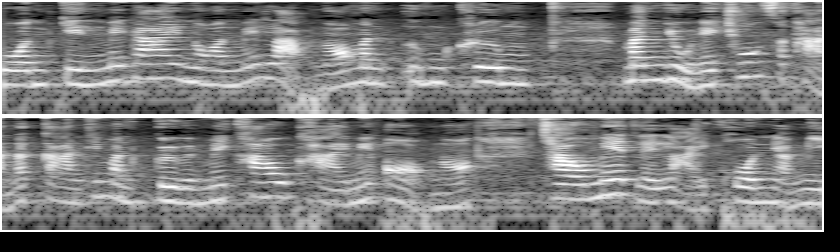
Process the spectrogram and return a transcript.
วล กินไม่ได้นอนไม่หลับเนาะ มันอึมครึม มันอยู่ในช่วงสถานการณ์ที่มันกลืนไม่เข้าคายไม่ออกเนาะชาวเมษหลาย ๆ คนเนี่ยมี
